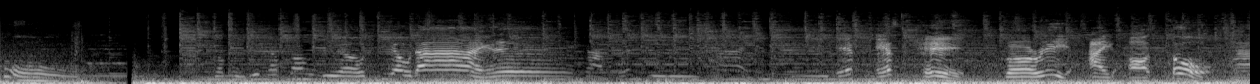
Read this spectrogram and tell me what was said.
โอ้ก็มีที่ครับต้องเดียวเที่ยวได้เอ้ยกับ SUV ใช่ FSK Glory i Auto อ่า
